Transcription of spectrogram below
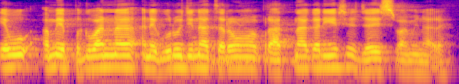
એવું અમે ભગવાનના અને ગુરુજીના ચરણોમાં પ્રાર્થના કરીએ છીએ. જય સ્વામિનારાયણ.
